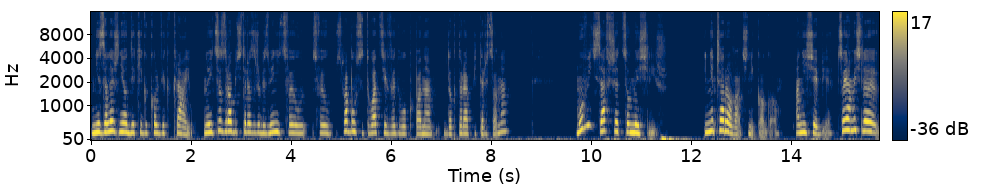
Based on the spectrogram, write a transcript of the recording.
niezależnie od jakiegokolwiek kraju. No i co zrobić teraz, żeby zmienić swoją, swoją słabą sytuację według pana doktora Petersona? Mówić zawsze, co myślisz. I nie czarować nikogo, ani siebie. Co ja myślę,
